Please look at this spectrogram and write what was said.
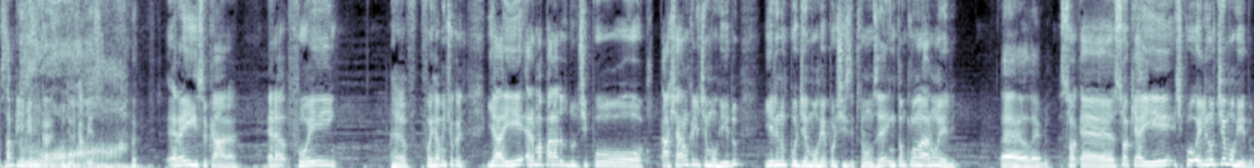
Sabe aquele meme do cara explodindo a cabeça? Era isso, cara. Era. Foi. É, foi realmente chocante. E aí, era uma parada do tipo. Acharam que ele tinha morrido e ele não podia morrer por XYZ, então clonaram ele. É, eu lembro. Só, é, só que aí, tipo, ele não tinha morrido.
